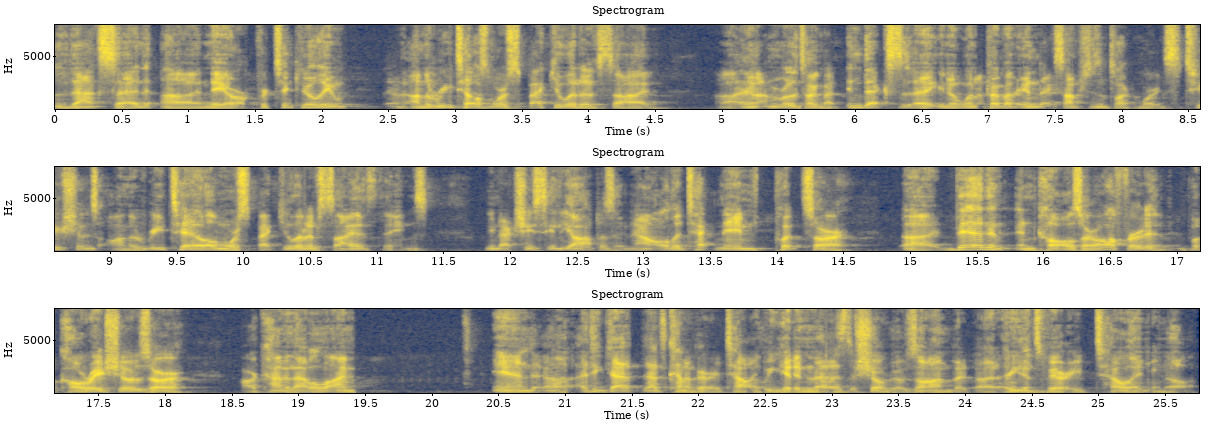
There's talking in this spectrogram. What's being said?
that said, uh, they are particularly on the retail's more speculative side. Uh, and I'm really talking about index. Uh, you know, when I'm talking about index options, I'm talking more institutions. On the retail, more speculative side of things, you actually see the opposite. Now, all the tech names puts are uh, bid and, and, calls are offered, and call ratios are are kind of that aligned. And uh, I think that that's kind of very telling. We can get into that as the show goes on, but uh, I think it's very telling about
